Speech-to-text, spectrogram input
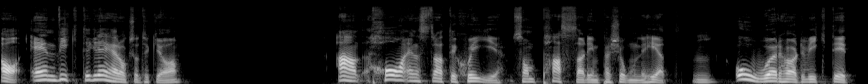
Ja, en viktig grej här också tycker jag. An- ha en strategi som passar din personlighet. Mm. Oerhört viktigt.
